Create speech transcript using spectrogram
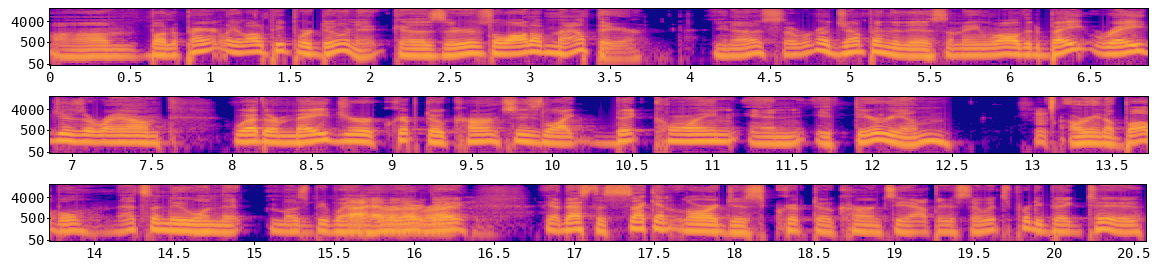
Um, but apparently, a lot of people are doing it because there's a lot of them out there, you know. So we're going to jump into this. I mean, while the debate rages around whether major cryptocurrencies like Bitcoin and Ethereum are in a bubble. That's a new one that most people haven't, haven't heard of, right? that. Yeah, that's the second largest cryptocurrency out there, so it's pretty big too.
